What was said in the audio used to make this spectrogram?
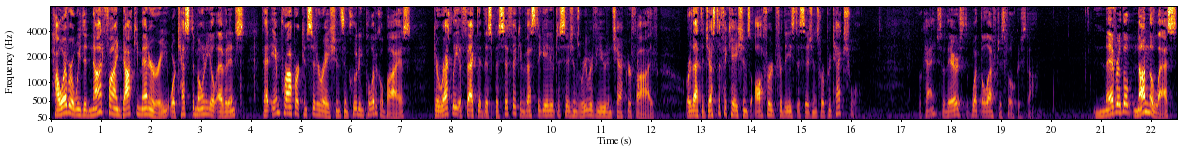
However, we did not find documentary or testimonial evidence that improper considerations, including political bias, directly affected the specific investigative decisions we reviewed in Chapter 5, or that the justifications offered for these decisions were pretextual. Okay, so there's what the left is focused on. Nevertheless, nonetheless,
